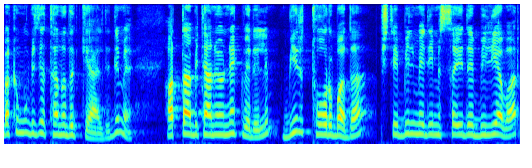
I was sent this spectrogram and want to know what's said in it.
Bakın bu bize tanıdık geldi değil mi? Hatta bir tane örnek verelim. Bir torbada işte bilmediğimiz sayıda bilye var.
